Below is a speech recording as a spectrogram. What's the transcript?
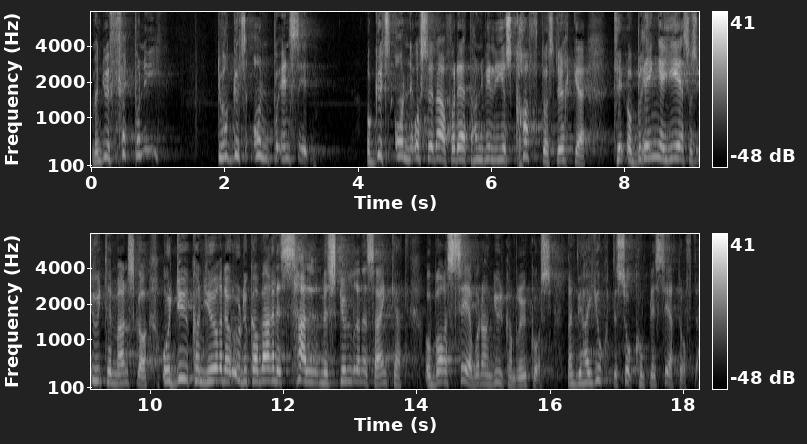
Men du er født på ny. Du har Guds ånd på innsiden. Og Guds ånd er også der fordi han vil gi oss kraft og styrke til å bringe Jesus ut til mennesker. Og du kan gjøre det, og du kan være det selv med skuldrene senket og bare se hvordan Gud kan bruke oss. Men vi har gjort det så komplisert ofte.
